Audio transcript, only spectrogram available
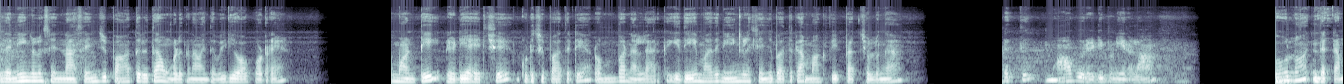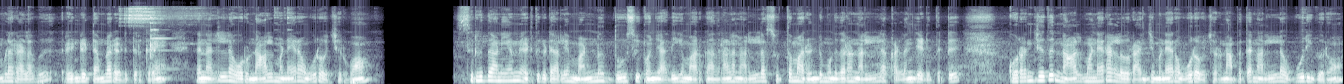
இதை நீங்களும் செஞ்சு நான் செஞ்சு பார்த்துட்டு தான் உங்களுக்கு நான் இந்த வீடியோவை போடுறேன். மான் டீ ரெடி ஆயிடுச்சு. குடிச்சு பார்த்துட்டு ரொம்ப நல்லாயிருக்கு இதே மாதிரி நீங்களும் செஞ்சு பார்த்துட்டு அம்மாவுக்கு ஃபீட்பேக் சொல்லுங்கள் அடுத்து மாவு ரெடி பண்ணிடலாம். சோளம் இந்த டம்ளர் அளவு ரெண்டு டம்ளர் எடுத்துருக்கிறேன். இதை நல்லா ஒரு நாலு மணி நேரம் ஊற வச்சுருவோம். சிறுதானியம்னு எடுத்துக்கிட்டாலே மண் தூசி கொஞ்சம் அதிகமாக இருக்கும். அதனால் நல்லா சுத்தமாக ரெண்டு மூணு தடவை நல்லா களைஞ்சி எடுத்துகிட்டு குறைஞ்சது நாலு மணி நேரம் இல்லை ஒரு அஞ்சு மணி நேரம் ஊற வச்சிடணும். அப்போ தான் நல்லா ஊறி வரும்.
